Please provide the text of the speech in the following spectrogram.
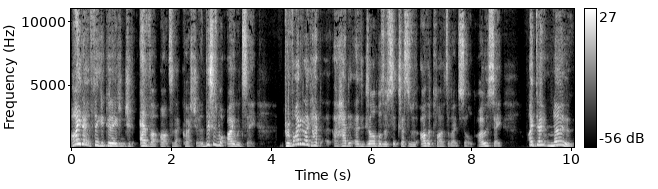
I don't think a good agent should ever answer that question. And this is what I would say. Provided I had had examples of successes with other clients that I'd sold, I would say, I don't know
